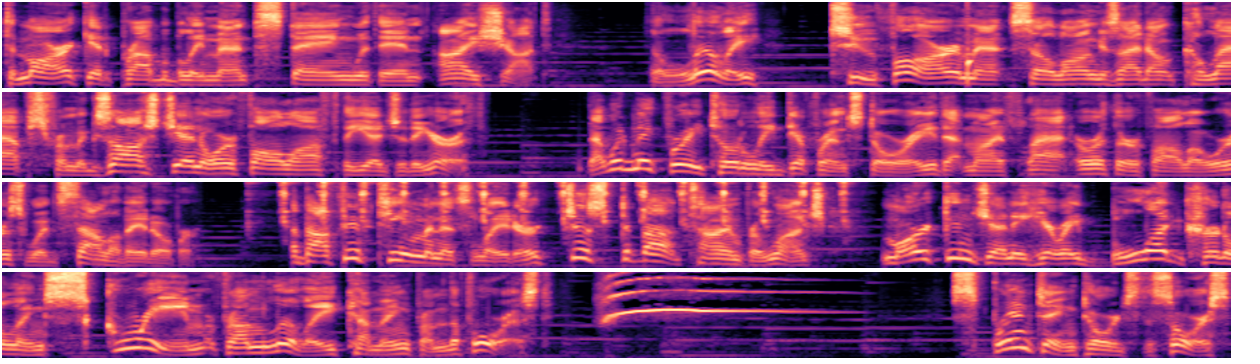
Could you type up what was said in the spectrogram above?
To Mark, it probably meant staying within eyeshot. To Lily, too far meant so long as I don't collapse from exhaustion or fall off the edge of the earth. That would make for a totally different story that my Flat Earther followers would salivate over. About 15 minutes later, just about time for lunch, Mark and Jenny hear a blood-curdling scream from Lily coming from the forest. Sprinting towards the source,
